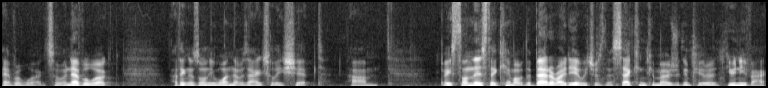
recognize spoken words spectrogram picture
ever worked. So it never worked. I think there was only one that was actually shipped. Um, based on this, they came up with a better idea, which was the second commercial computer, UNIVAC.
